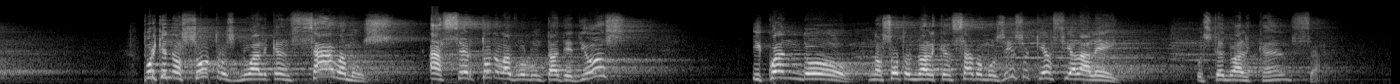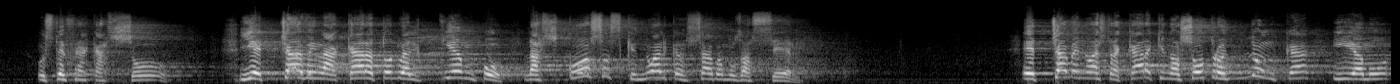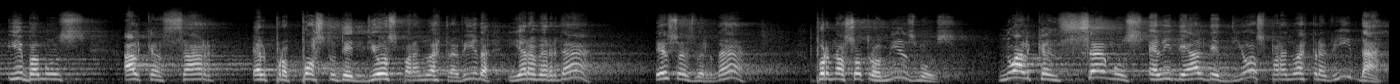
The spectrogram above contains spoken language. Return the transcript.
Porque nosotros no alcanzábamos a hacer toda la voluntad de Dios. Y cuando nosotros no alcanzábamos eso, ¿qué hacía la ley? Usted no alcanza. Usted fracasó. Y echaba en la cara todo el tiempo las cosas que no alcanzábamos a hacer echaba en nuestra cara que nosotros nunca íbamos, a alcanzar el propósito de Dios para nuestra vida. Y era verdad, eso es verdad. Por nosotros mismos no alcanzamos el ideal de Dios para nuestra vida.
